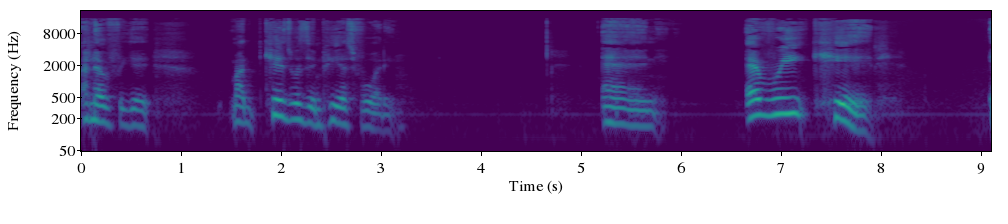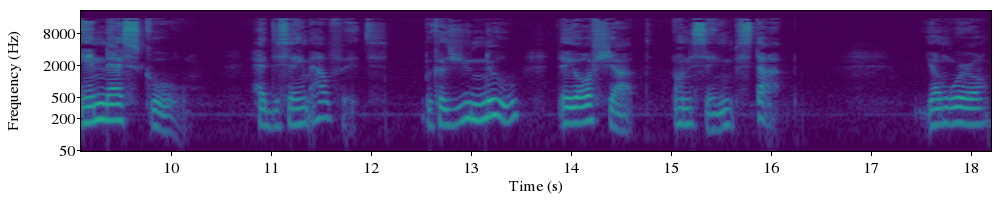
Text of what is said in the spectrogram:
I never forget, my kids was in PS40. And every kid in that school had the same outfits because you knew they all shopped on the same stop. Young World,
